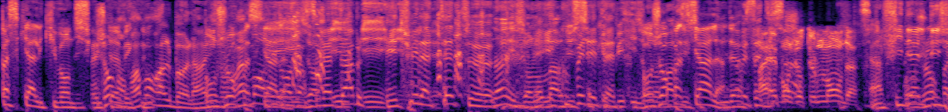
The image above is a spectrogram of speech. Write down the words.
Pascal qui va en discuter Les gens ont avec vraiment nous. ras-le-bol. Hein. Bonjour, Pascal. Ils ont- la table et- et, et- tuer la tête. euh, Non, ils en ont marre du les ils Bonjour, Pascal. Ouais, bonjour tout le monde. Un fidèle Bonjour, DGG,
